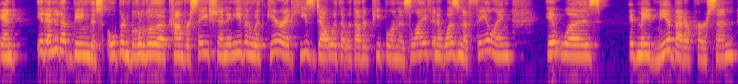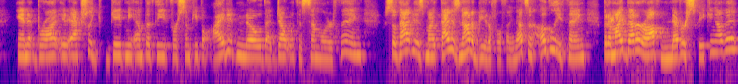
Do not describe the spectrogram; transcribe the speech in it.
And it ended up being this open blah, blah, blah, conversation. And even with Garrett, he's dealt with it with other people in his life. And it wasn't a failing, it was, it made me a better person and it brought it actually gave me empathy for some people i didn't know that dealt with a similar thing so that is my that is not a beautiful thing that's an ugly thing but am i better off never speaking of it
